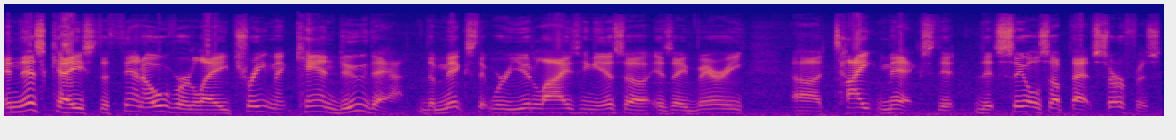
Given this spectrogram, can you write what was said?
In this case, the thin overlay treatment can do that. The mix that we're utilizing is a, is a very uh, tight mix that, that seals up that surface.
